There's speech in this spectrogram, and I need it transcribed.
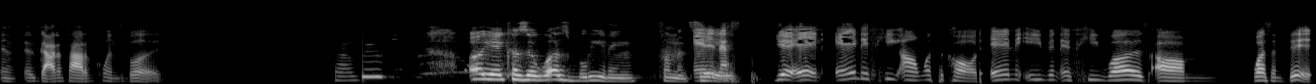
and it got inside of Quinn's blood. Well, Oh yeah, because it was bleeding from its And head. that's yeah, and and if he um what's it called? And even if he was um wasn't bit,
